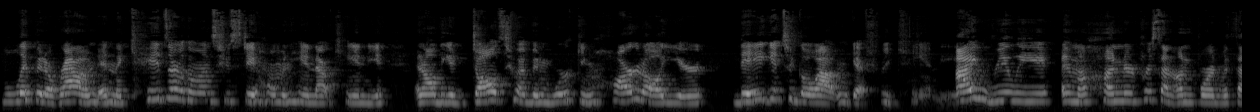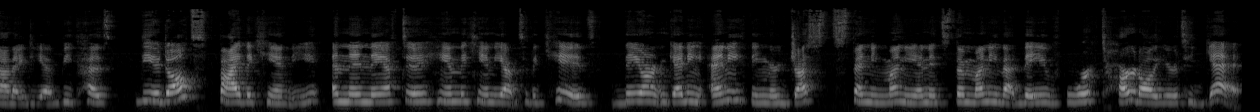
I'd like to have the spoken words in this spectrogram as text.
flip it around and the kids are the ones who stay home and hand out candy and all the adults who have been working hard all year they get to go out and get free candy. I really am 100% on board with that idea because the adults buy the candy and then they have to hand the candy out to the kids. They aren't getting anything, they're just spending money, and it's the money that they've worked hard all year to get.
